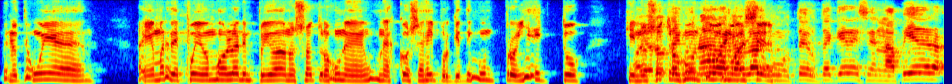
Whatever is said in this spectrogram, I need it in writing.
pero te voy a, a llamar después, vamos a hablar en privado nosotros unas cosas ahí, porque tengo un proyecto que nosotros juntos vamos a hacer. Con usted. usted quédese en la piedra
